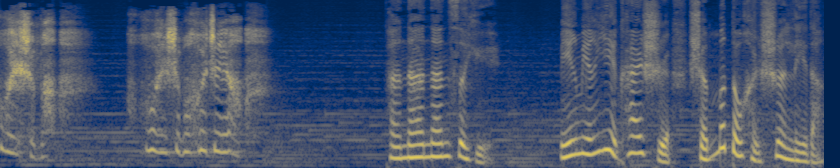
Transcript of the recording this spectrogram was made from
为什么？为什么会这样？他喃喃自语：“明明一开始什么都很顺利的，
